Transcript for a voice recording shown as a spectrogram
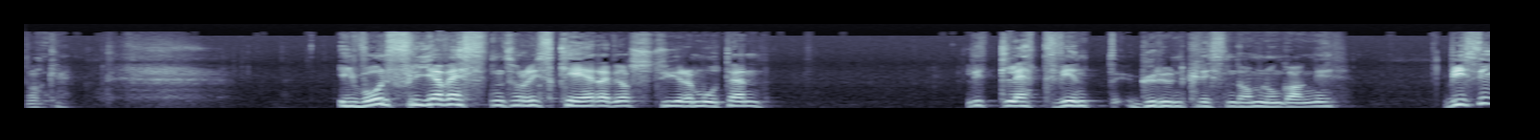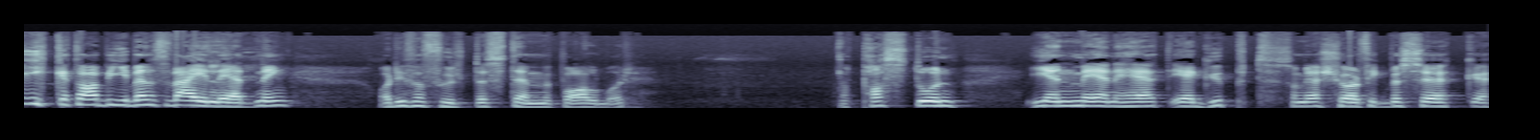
Ok. I vår frie Vesten så risikerer vi å styre mot en litt lettvint grunnkristendom noen ganger. Hvis vi ikke tar Bibelens veiledning og de forfulgte stemme på alvor. Når pastoren i en menighet i Egypt, som jeg sjøl fikk besøke,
